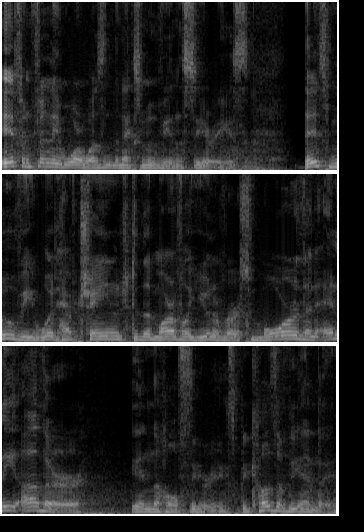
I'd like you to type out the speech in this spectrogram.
if Infinity War wasn't the next movie in the series, this movie would have changed the Marvel Universe more than any other in the whole series because of the ending.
